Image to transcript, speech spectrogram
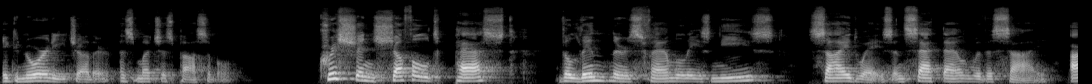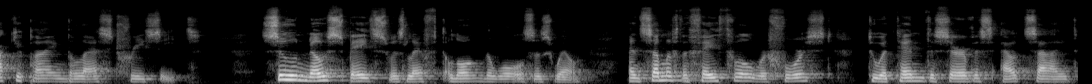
ignored each other as much as possible. Christian shuffled past the Lindner's family's knees sideways and sat down with a sigh, occupying the last free seat. Soon no space was left along the walls as well, and some of the faithful were forced to attend the service outside,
